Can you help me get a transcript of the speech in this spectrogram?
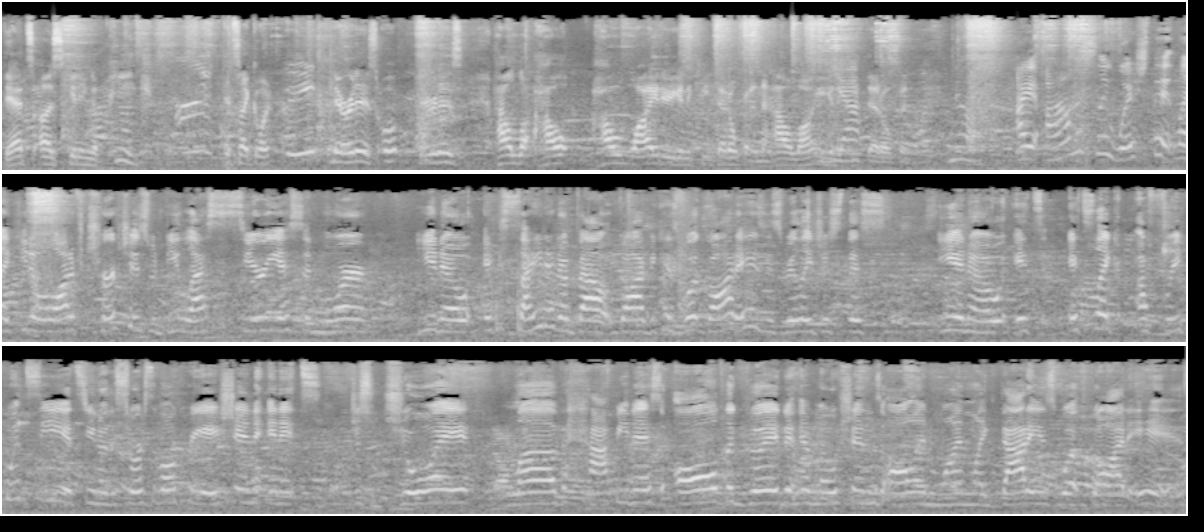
that's us getting a peak. It's like going, there it is. Oh, there it is. How, how, how wide are you going to keep that open and how long are you going to Yeah. keep that open? No, I honestly wish that like you know a lot of churches would be less serious and more you know excited about God because what God is is really just this you know it's it's like a frequency it's you know the source of all creation and it's just joy love happiness all the good emotions all in one like that is what God is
